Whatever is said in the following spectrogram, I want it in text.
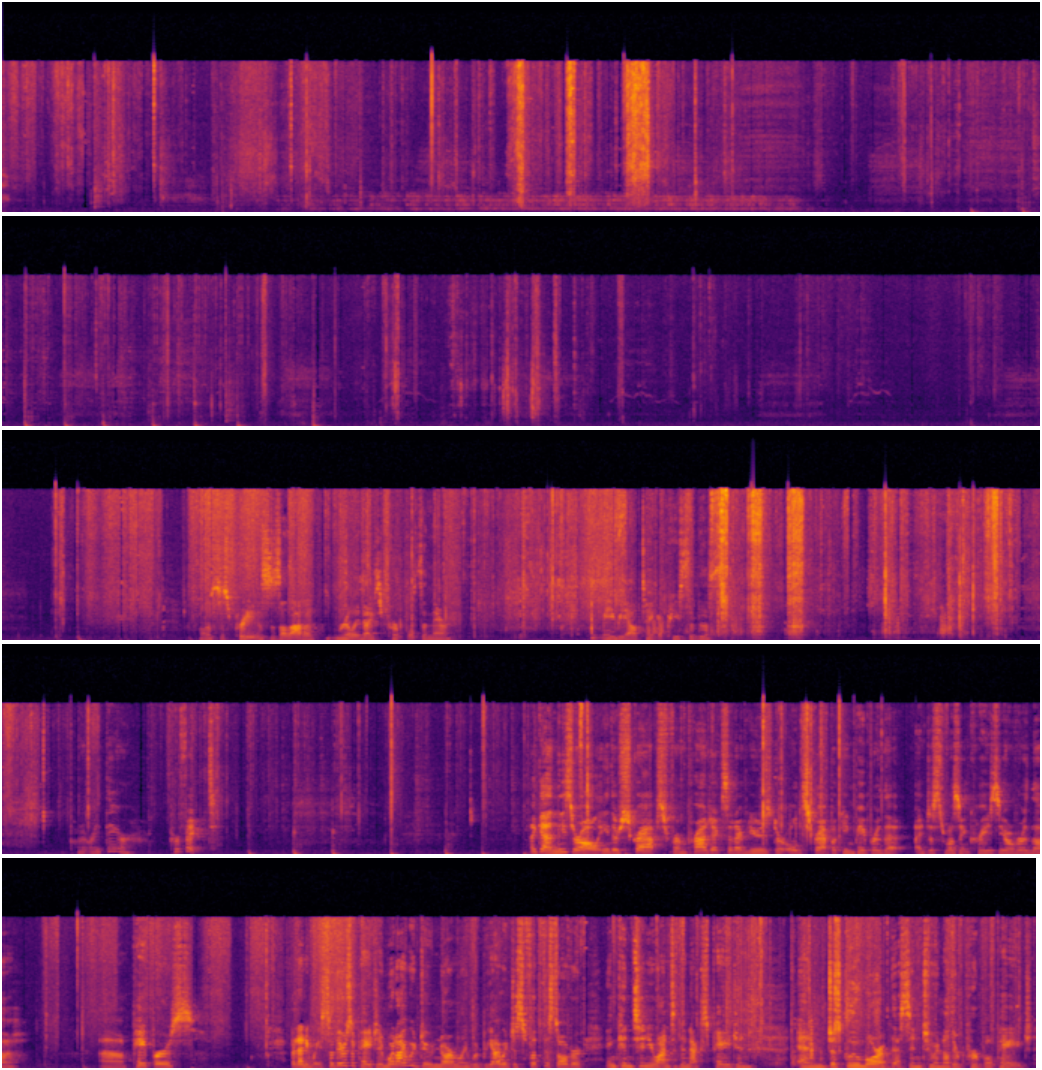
Well, this is pretty. This is a lot of really nice purples in there. Maybe I'll take a piece of this. Put it right there. Perfect. Again, these are all either scraps from projects that I've used or old scrapbooking paper that I just wasn't crazy over the uh, papers. But anyway, so there's a page, and what I would do normally would be I would just flip this over and continue on to the next page and, and just glue more of this into another purple page.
